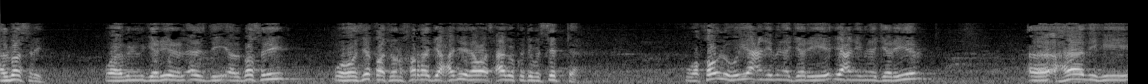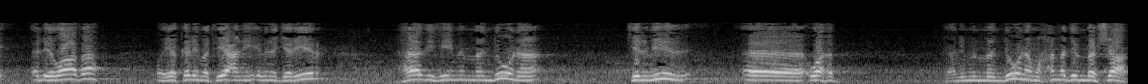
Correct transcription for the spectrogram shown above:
البصري. وهو ابن جرير الأزدي البصري وهو ثقة خرج حديثه أصحاب الكتب الستة. وقوله يعني ابن جرير يعني ابن جرير آه هذه الإضافة وهي كلمة يعني ابن جرير هذه ممن دون تلميذ آه وهب. يعني ممن دون محمد بن بشار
